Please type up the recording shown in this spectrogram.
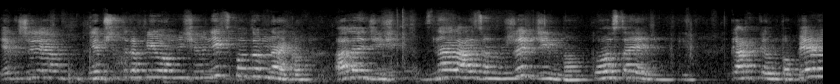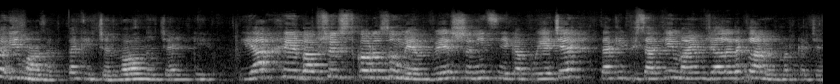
Jak żyję, nie przytrafiło mi się nic podobnego, ale dziś znalazłem rzecz dziwną koło stajenki. Kartkę papieru i mazek, taki czerwony, cienki. Ja chyba wszystko rozumiem. Wy jeszcze nic nie kapujecie? Takie pisaki mają w dziale reklamy w markecie.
